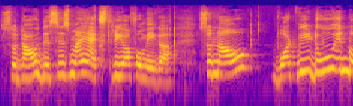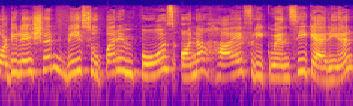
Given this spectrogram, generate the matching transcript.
So now this is my x3 of omega. So now what we do in modulation, we superimpose on a high frequency carrier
